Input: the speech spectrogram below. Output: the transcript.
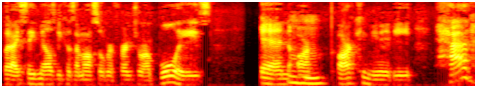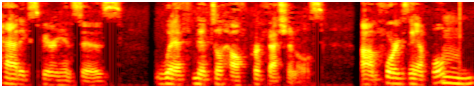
but I say males because I'm also referring to our boys in mm-hmm. our our community have had experiences with mental health professionals. Um, for example, mm.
